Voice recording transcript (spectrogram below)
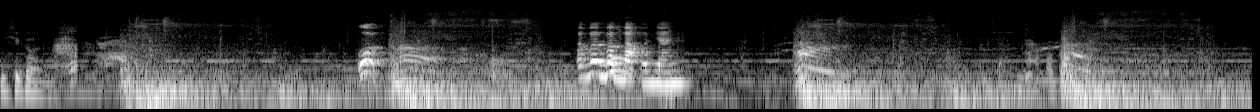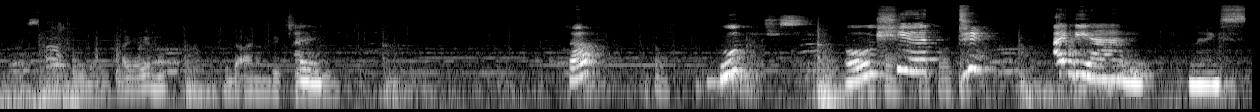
Hindi ko alam. Oh! Pababa ba ko dyan? Nakababa ko. Ay, ayun o. Oh. May daanan dito sa Ay. gilid. Ito? Ito. Oops! Oh, shit! Ito, Nice.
